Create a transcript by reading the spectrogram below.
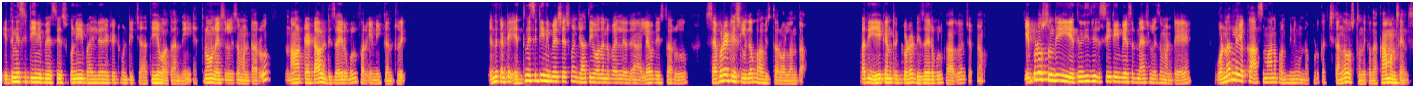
ఎథనిసిటీని బేస్ చేసుకొని బయలుదేరేటటువంటి జాతీయవాదాన్ని ఎథనో నేషనలిజం అంటారు. Not at all desirable for any country. ఎందుకంటే ఎథనిసిటీని బేస్ చేసుకొని జాతీయవాదాన్ని బయలుదేరే లేవదీస్తారు. సెపరేటిస్టులుగా భావిస్తారు వాళ్ళంతా. అది ఏ కంట్రీకి కూడా డిజైరబుల్ కాదు అని చెప్పాము ఎప్పుడు వస్తుంది ఈ ఎథ్నిసిటీ బేస్డ్ నేషనలిజం అంటే, వనరుల యొక్క అసమాన పంపిణీ ఉన్నప్పుడు ఖచ్చితంగా వస్తుంది కదా! Common sense.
